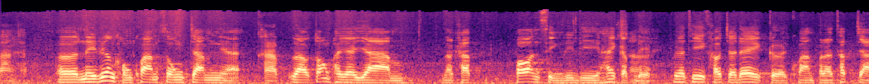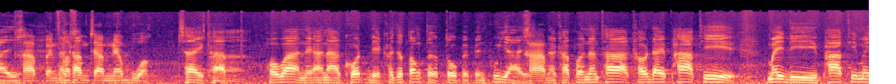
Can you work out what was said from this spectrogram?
บ้างครับเอ่อในเรื่องของความทรงจำเนี่ยครับเราต้องพยายามนะครับป้อนสิ่งดีๆ ให้กับใช่เด็ก เพื่อที่เขาจะได้เกิดความประทับใจครับเป็นความนะทรงจำแนวบวกใช่ครับอ่าเพราะว่าในอนาคตเด็กเขาจะต้องเติบโตไปเป็นผู้ใหญ่ครับนะครับ เพราะฉะนั้นถ้าเขาได้ภาพที่ไม่ดีภาพที่ไม่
